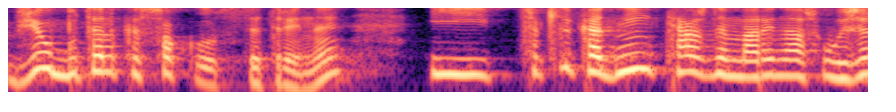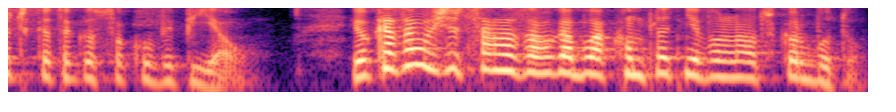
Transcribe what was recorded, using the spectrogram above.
wziął butelkę soku z cytryny i co kilka dni każdy marynarz łyżeczkę tego soku wypijał. I okazało się, że cała załoga była kompletnie wolna od szkorbutu.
